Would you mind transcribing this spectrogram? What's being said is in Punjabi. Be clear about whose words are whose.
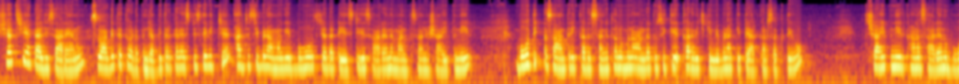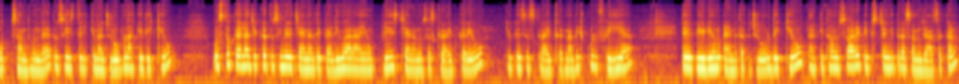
Speaker 1: ਸਤਿ ਸ਼੍ਰੀ ਅਕਾਲ ਜੀ ਸਾਰਿਆਂ ਨੂੰ। ਸਵਾਗਤ ਹੈ ਤੁਹਾਡਾ ਪੰਜਾਬੀ ਤੜਕਾ ਰੈਸਪੀਸ ਦੇ ਵਿੱਚ। ਅੱਜ ਅਸੀਂ ਬਣਾਵਾਂਗੇ ਬਹੁਤ ਜ਼ਿਆਦਾ ਟੇਸਟੀ ਤੇ ਸਾਰਿਆਂ ਦਾ ਮਨਪਸੰਦ ਸ਼ਾਹੀ ਪਨੀਰ। ਬਹੁਤ ਹੀ ਆਸਾਨ ਤਰੀਕਾ ਦੱਸਾਂਗੇ ਤੁਹਾਨੂੰ ਬਣਾਉਣ ਦਾ। ਤੁਸੀਂ ਕਿ- ਘਰ ਵਿੱਚ ਕਿਵੇਂ ਬਣਾ ਕੇ ਤਿਆਰ ਕਰ ਸਕਦੇ ਹੋ। ਸ਼ਾਹੀ ਪਨੀਰ ਖਾਣਾ ਸਾਰਿਆਂ ਨੂੰ ਬਹੁਤ ਪਸੰਦ ਹੁੰਦਾ ਹੈ। ਤੁਸੀਂ ਇਸ ਤਰੀਕੇ ਨਾਲ ਜ਼ਰੂਰ ਬਣਾ ਕੇ ਦੇਖਿਓ। ਉਸ ਤੋਂ ਪਹਿਲਾਂ ਜੇਕਰ ਤੁਸੀਂ ਮੇਰੇ ਚੈਨਲ ਤੇ ਪਹਿਲੀ ਵਾਰ ਆਏ ਹੋ ਪਲੀਜ਼ ਚੈਨਲ ਨੂੰ ਸਬਸਕ੍ਰਾਈਬ ਕਰਿਓ, ਕਿਉਂਕਿ ਸਬਸਕ੍ਰਾਈਬ ਕਰਨਾ ਬਿਲਕੁਲ ਫ੍ਰੀ ਹੈ। ਤੇ ਵੀਡੀਓ ਨੂੰ ਐਂਡ ਤੱਕ ਜ਼ਰੂਰ ਦੇਖਿਓ, ਤਾਂ ਕਿ ਤੁਹਾਨੂੰ ਸਾਰੇ ਟਿਪਸ ਚੰਗੀ ਤਰ੍ਹਾਂ ਸਮਝ ਆ ਸਕਣ।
